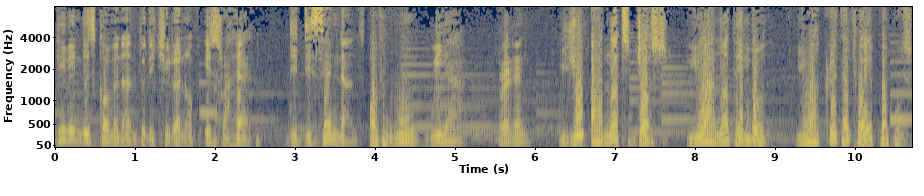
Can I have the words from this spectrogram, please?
giving this covenant to the children of Israel, the descendants of whom we are. Brethren, you are not just, you are not alone. You are created for a purpose.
